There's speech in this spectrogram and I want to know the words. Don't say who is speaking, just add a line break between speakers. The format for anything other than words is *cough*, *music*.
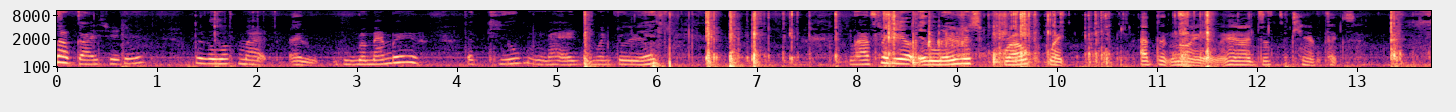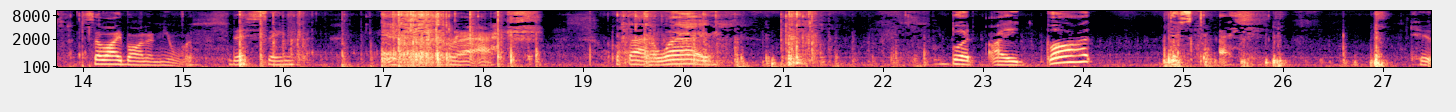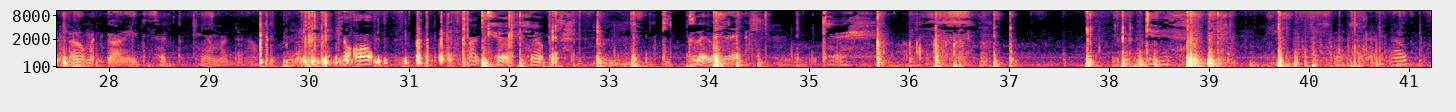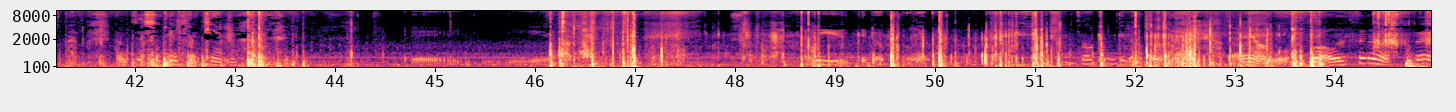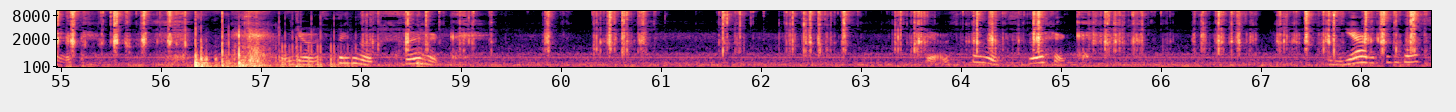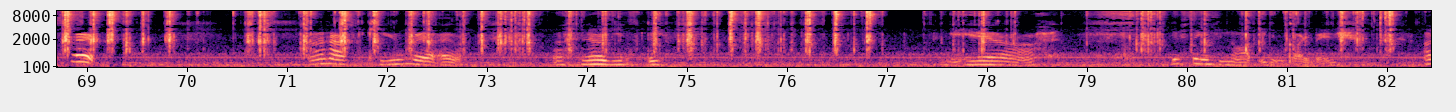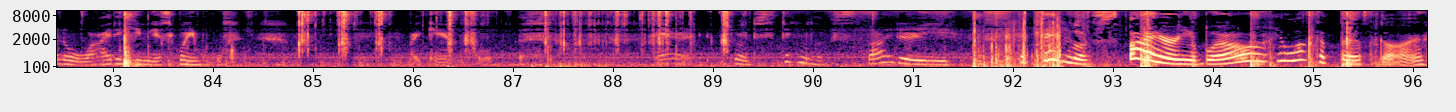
What's up guys, today we're gonna look at remember the cube that I went through this? Last video, it literally just broke, like, at the night, and I just can't fix it. So I bought a new one. This thing is trash. Put that away. But I bought this guy. Too. Oh my god, I just set the camera down. Oh, okay, help. Close it. Okay. Okay. Nope. I'm just for the camera. You get up there. Fucking get up there. I don't know. Bro, this thing looks thick. Yo, this thing looks thick. Yeah, this thing looks thick. Yeah, this thing looks thick. I have cube it. I, know to be. Yeah. This thing is not even garbage. I don't know why they give me a scramble. I can't. Yeah, but this thing looks spidery. The thing looks spidery, bro. Look at this guy.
